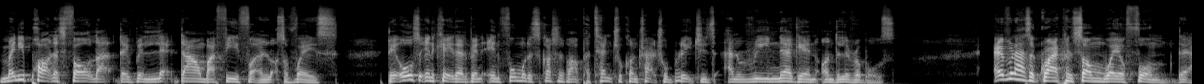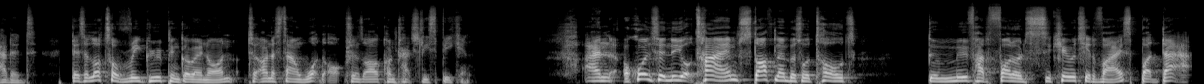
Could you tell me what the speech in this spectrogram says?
many partners felt that they've been let down by FIFA in lots of ways. They also indicated there had been informal discussions about potential contractual breaches and reneging on deliverables. Everyone has a gripe in some way or form, they added. There's a lot of regrouping going on to understand what the options are contractually speaking. And according to the New York Times, staff members were told the move had followed security advice, but that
